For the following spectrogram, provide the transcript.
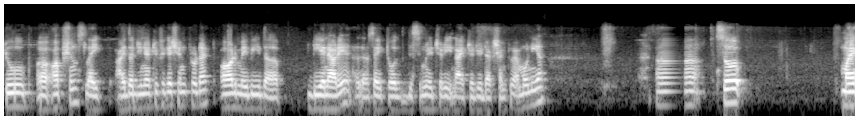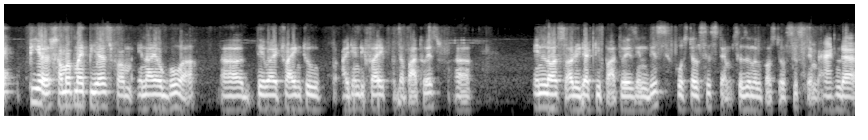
two uh, options like either denitrification product or maybe the DNRA, as I told, dissimilatory nitrate reduction to ammonia. Uh, so my peers, some of my peers from NIO Goa, uh, they were trying to identify the pathways, uh, in-loss or reductive pathways in this coastal system, seasonal coastal system, and uh,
